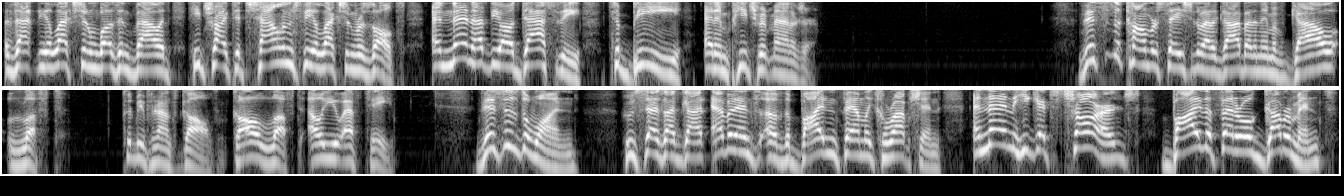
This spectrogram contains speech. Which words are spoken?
that the election wasn't valid. He tried to challenge the election results and then had the audacity to be an impeachment manager. This is a conversation about a guy by the name of Gal Luft. Could be pronounced Gall. Gall Luft, L U F T. This is the one who says, I've got evidence of the Biden family corruption. And then he gets charged by the federal government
